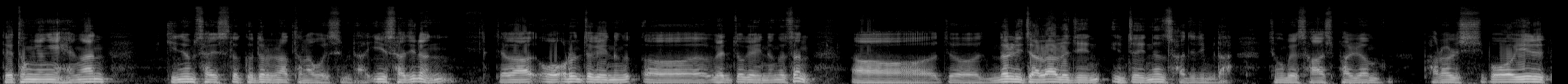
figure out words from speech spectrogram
대통령이 행한 기념사에서도 그대로 나타나고 있습니다. 이 사진은 제가 오른쪽에 있는 어, 왼쪽에 있는 것은 어, 저 널리 잘 알려져 있는 사진입니다. 1948년 8월 15일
